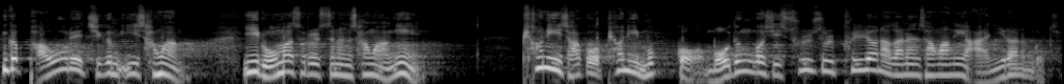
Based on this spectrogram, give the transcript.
그러니까 바울의 지금 이 상황, 이 로마서를 쓰는 상황이 편히 자고 편히 묵고 모든 것이 술술 풀려나가는 상황이 아니라는 거죠.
